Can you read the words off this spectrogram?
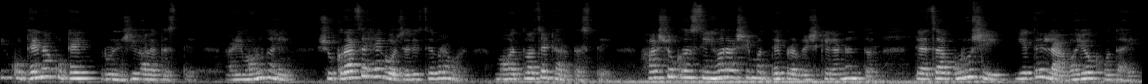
ही कुठे ना कुठे रुंजी घालत असते. आणि म्हणूनही शुक्राचे हे गोचरीचे भ्रमण महत्त्वाचे ठरत असते. हा शुक्र सिंह राशीमध्ये प्रवेश केल्यानंतर त्याचा गुरुशी येथे लाभयोग होत आहे.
